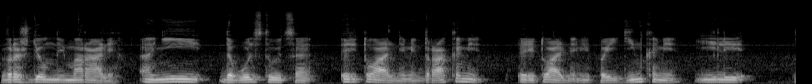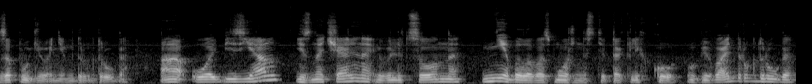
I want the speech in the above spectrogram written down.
врожденной морали. Они довольствуются ритуальными драками, ритуальными поединками или запугиванием друг друга. А у обезьян изначально эволюционно не было возможности так легко убивать друг друга,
